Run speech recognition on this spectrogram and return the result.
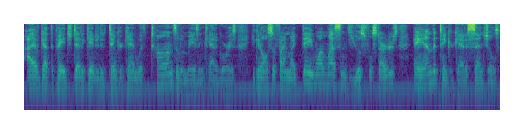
I have got the page dedicated to Tinkercad with tons of amazing categories. You can also find my day one lessons, useful starters, and the Tinkercad essentials.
